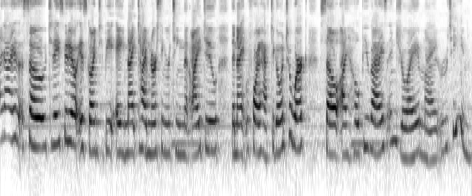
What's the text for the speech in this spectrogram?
Hi guys, so today's video is going to be a nighttime nursing routine that I do the night before I have to go into work. So I hope you guys enjoy my routine.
